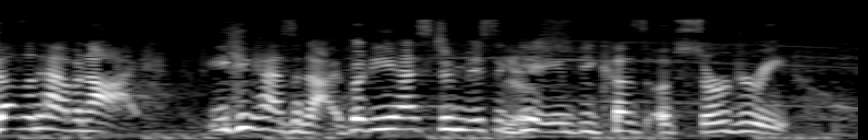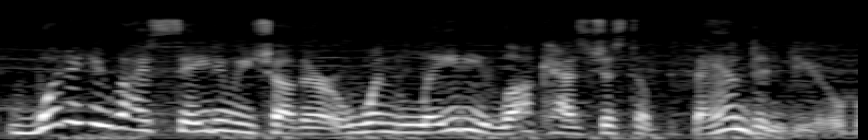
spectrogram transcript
doesn't have an eye. He has an eye, but he has to miss a Yes. game because of surgery. What do you guys say to each other when Lady Luck has just abandoned you?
